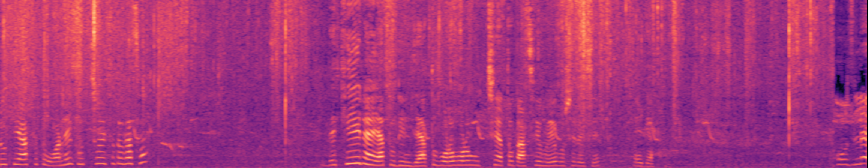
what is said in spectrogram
লুকিয়ে আছে তো? অনেক উচ্ছে হয়েছে তো গাছে। দেখি না এতদিন যে এত বড় বড় উচ্ছে এত গাছে হয়ে বসে রয়েছে। এই দেখো। খুঁজলে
